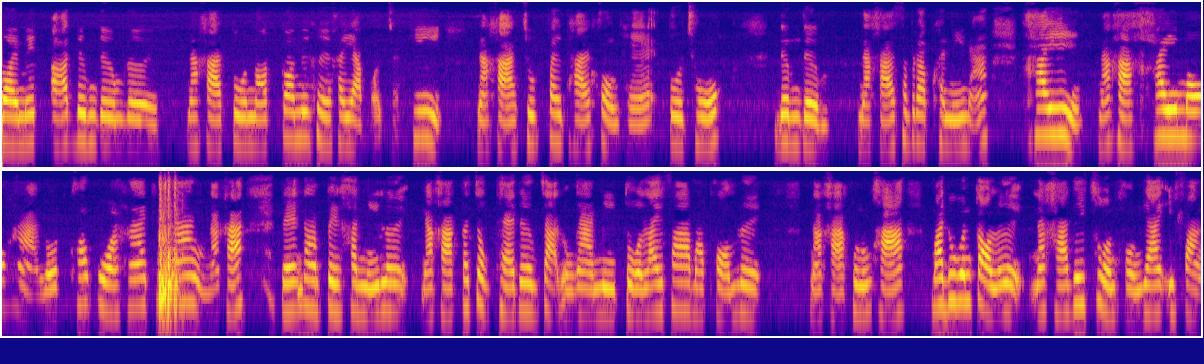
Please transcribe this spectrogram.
รอยเม็ดอาร์ตเดิมๆเลยนะคะ ตัวน็อตก็ไม่เคยขยับออกจากที่นะคะ ชุดไฟท้ายของแท้ตัวโชคเดิมๆ นะคะสำหรับคันนี้นะ ใครนะคะ ใครมองหารถครอบครัว 5 ที่นั่งนะคะแนะนำเป็นคันนี้เลยนะคะ กระจกแท้เดิมจากโรงงานมีตัวไล่ฝ้ามาพร้อมเลยนะคะ คุณลูกค้ามาดูกันต่อเลยนะคะ ในส่วนของยางอีกฝั่ง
